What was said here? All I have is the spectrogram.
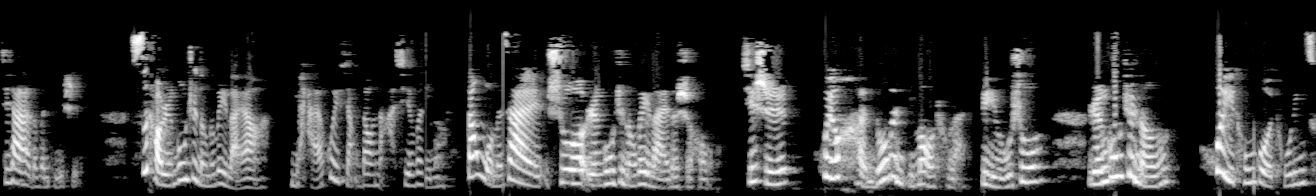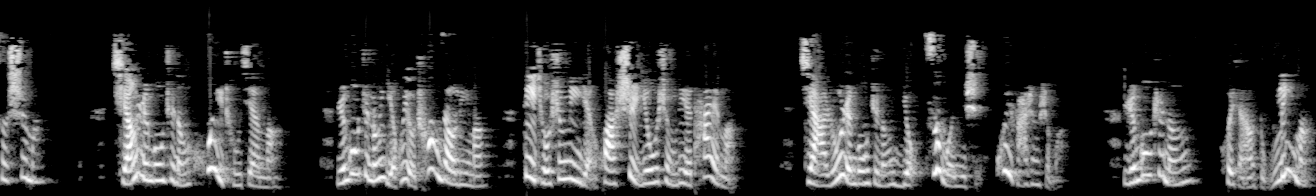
接下来的问题是。思考人工智能的未来啊，你还会想到哪些问题呢？当我们在说人工智能未来的时候，其实会有很多问题冒出来。比如说，人工智能会通过图灵测试吗？强人工智能会出现吗？人工智能也会有创造力吗？地球生命演化是优胜劣汰吗？假如人工智能有自我意识，会发生什么？人工智能会想要独立吗？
